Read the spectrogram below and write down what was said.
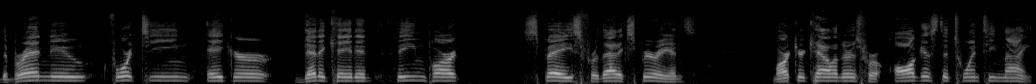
the brand new 14 acre dedicated theme park space for that experience. Mark your calendars for August the 29th.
